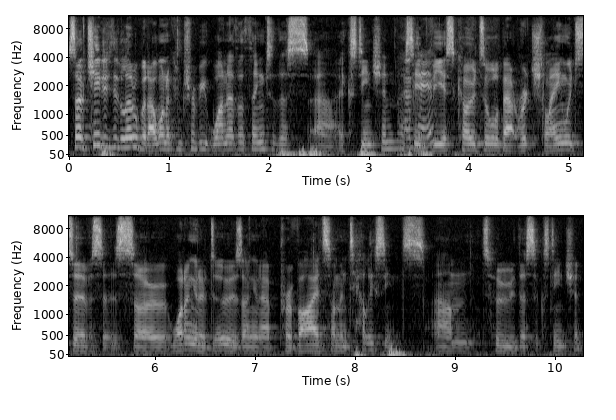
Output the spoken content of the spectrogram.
So I've cheated a little bit. I want to contribute one other thing to this uh, extension. I said Okay. VS Code's all about rich language services. So what I'm going to do is I'm going to provide some IntelliSense um, to this extension.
